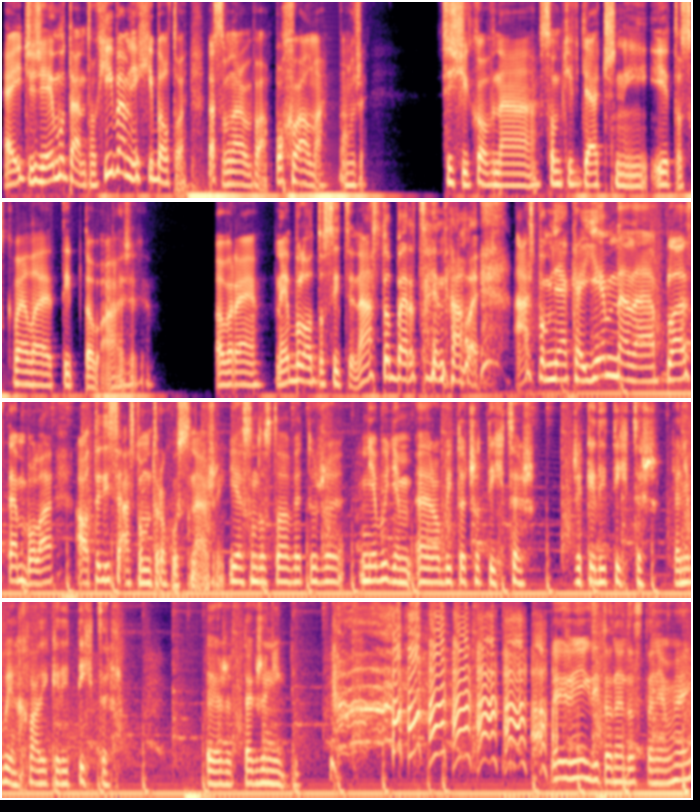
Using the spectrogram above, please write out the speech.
Hej, čiže jemu tam to chýba, mne chýbal to. Ja som narobil, pochvál ma. On si šikovná, som ti vďačný, je to skvelé, tip top. A že, dobre, nebolo to síce na 100%, ale aspoň nejaká jemná náplast tam bola a odtedy sa aspoň trochu snaží. Ja som dostala vetu, že nebudem e, robiť to, čo ty chceš. Že kedy ty chceš. Ja nebudem chváliť, kedy ty chceš. Ja, že, takže nikdy. takže nikdy to nedostanem, hej?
